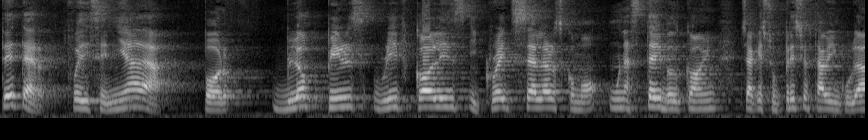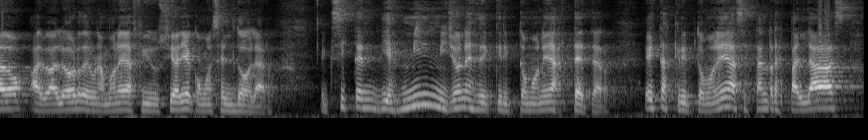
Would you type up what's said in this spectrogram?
Tether fue diseñada por Block Pierce, Reeve Collins y Craig Sellers como una stablecoin, ya que su precio está vinculado al valor de una moneda fiduciaria como es el dólar. Existen 10 mil millones de criptomonedas Tether. Estas criptomonedas están respaldadas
